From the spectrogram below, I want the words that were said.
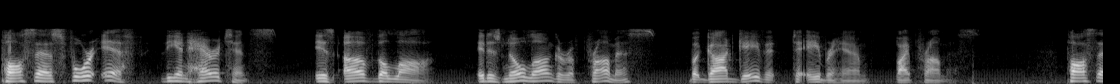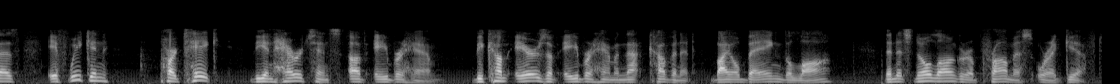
Paul says, For if the inheritance is of the law, it is no longer of promise, but God gave it to Abraham by promise. Paul says, if we can partake the inheritance of Abraham, become heirs of Abraham in that covenant by obeying the law, then it's no longer a promise or a gift.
